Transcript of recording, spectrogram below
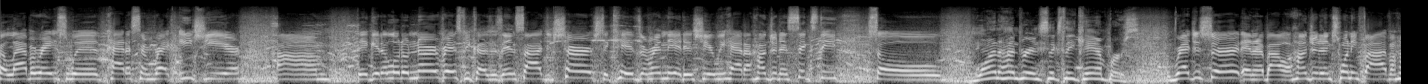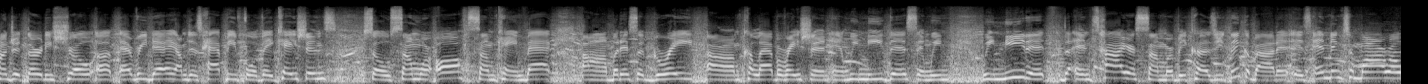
collaborates with Paterson Rec each year. Um, they get a little nervous because it's inside the church. The kids are in there. This year we had 160. So 160 campers registered and about 125 130 show up every day i'm just happy for vacations so some were off some came back um, but it's a great um, collaboration and we need this and we we need it the entire summer because you think about it it's ending tomorrow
